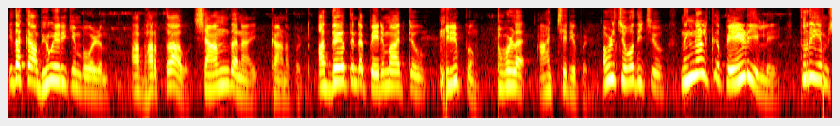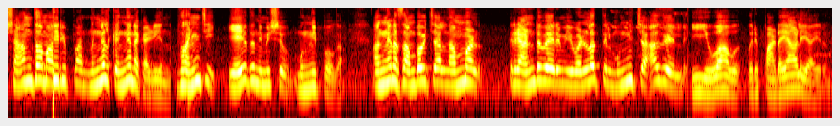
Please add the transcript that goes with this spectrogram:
ഇതൊക്കെ അഭിമുഖീകരിക്കുമ്പോഴും ആ ഭർത്താവ് ശാന്തനായി കാണപ്പെട്ടു. അദ്ദേഹത്തിന്റെ പെരുമാറ്റവും ഇരിപ്പും അവളെ ആശ്ചര്യപ്പെട്ടു അവൾ ചോദിച്ചു നിങ്ങൾക്ക് പേടിയില്ലേ? ഇത്രയും ശാന്തമായിരിക്കാൻ നിങ്ങൾക്ക് എങ്ങനെ കഴിയുന്നു? വഞ്ചി ഏത് നിമിഷവും മുങ്ങിപ്പോകാം. അങ്ങനെ സംഭവിച്ചാൽ നമ്മൾ രണ്ടുപേരും ഈ വെള്ളത്തിൽ മുങ്ങിച്ചാകുകയല്ലേ? ഈ യുവാവ് ഒരു പടയാളിയായിരുന്നു.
